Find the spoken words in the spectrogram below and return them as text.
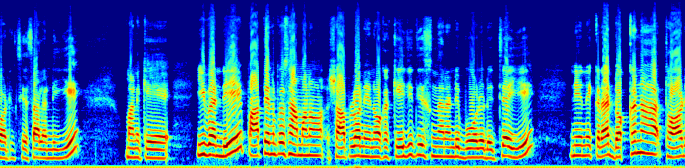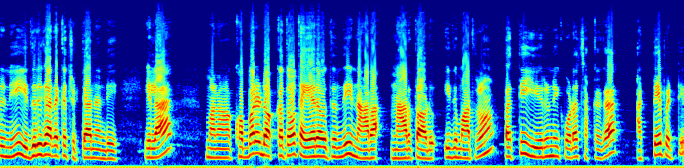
బాటిల్ సీసాలండి ఇవి. మనకి ఇవండి. పాత ఇనుప సామానం షాప్లో నేను ఒక కేజీ తీసుకున్నానండి. బోలెడు వచ్చాయి. నేను ఇక్కడ డొక్కన తాడుని ఎదురుగా రెక్క చుట్టానండి. ఇలా మన కొబ్బరి డొక్కతో తయారవుతుంది నార నారతాడు ఇది మాత్రం ప్రతి ఏరుని కూడా చక్కగా అట్టే పెట్టి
